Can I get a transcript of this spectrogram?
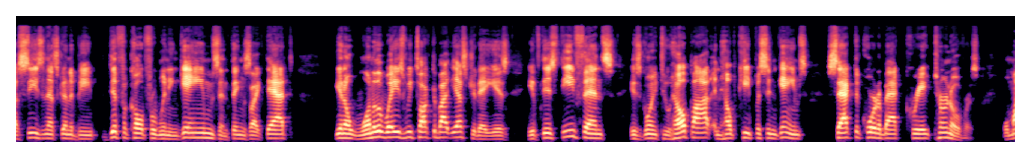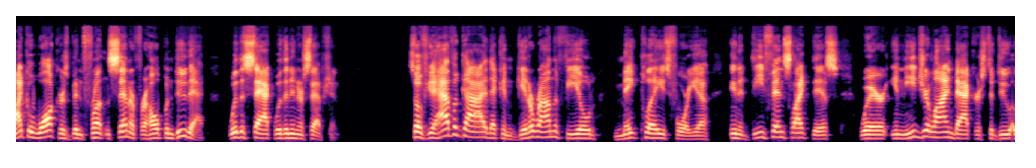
a season that's going to be difficult for winning games and things like that. You know, one of the ways we talked about yesterday is if this defense is going to help out and help keep us in games, sack the quarterback, create turnovers. Well, Mykal Walker's been front and center for helping do that with a sack, with an interception. So if you have a guy that can get around the field, make plays for you in a defense like this, where you need your linebackers to do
